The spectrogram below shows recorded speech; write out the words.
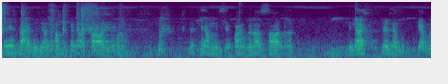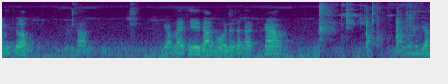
Đây, hiện tại mình đã xong cái lò xo này anh em tiếp theo mình sẽ quay một cái lò xo nữa. Thì đây đây là một kẽm bình thường. Đó. kẽm này thì đàn hồi nó rất là cao. Bắn thấy chưa?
